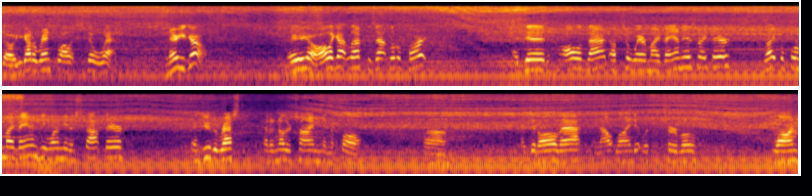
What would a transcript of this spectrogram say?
So you got to rinse while it's still wet. And there you go. There you go. All I got left is that little part. I did all of that up to where my van is right there. Right before my van, he wanted me to stop there and do the rest at another time in the fall. Uh, I did all that and outlined it with the turbo wand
